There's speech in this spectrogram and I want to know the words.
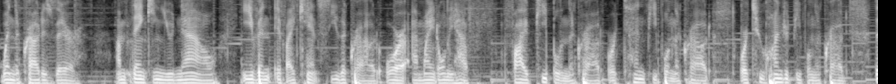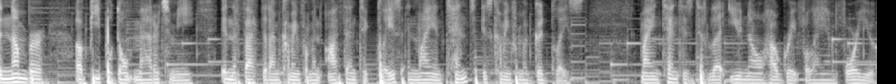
when the crowd is there. I'm thanking you now, even if I can't see the crowd, or I might only have five people in the crowd, or 10 people in the crowd, or 200 people in the crowd. The number of people don't matter to me in the fact that I'm coming from an authentic place and my intent is coming from a good place. My intent is to let you know how grateful I am for you.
